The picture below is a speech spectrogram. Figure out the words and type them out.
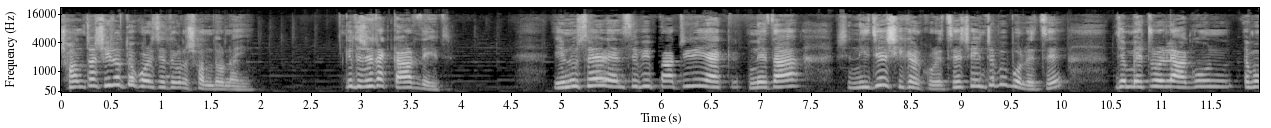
সন্ত্রাসীরা তো করেছে তো কোনো সন্দেহ নাই। কিন্তু সেটা কারদের? ইউনুসের এনসিপি পার্টিরই এক নেতা নিজে স্বীকার করেছে, সে ইন্টারভিউ বলেছে যে, মেট্রো রেলে আগুন এবং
